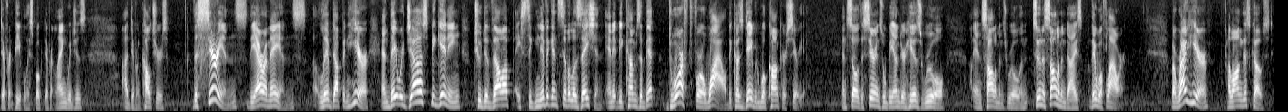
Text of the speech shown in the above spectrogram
different people. They spoke different languages uh, different cultures. The Syrians, the Aramaeans, lived up in here, and they were just beginning to develop a significant civilization, and it becomes a bit dwarfed for a while because David will conquer Syria. And so the Syrians will be under his rule and Solomon's rule, and as soon as Solomon dies, they will flower. But right here, along this coast,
